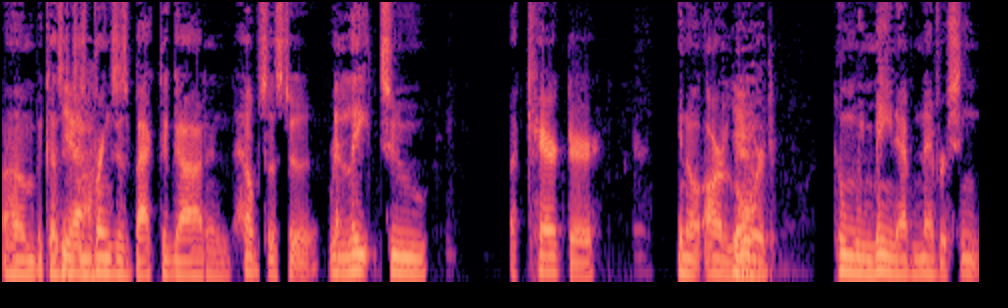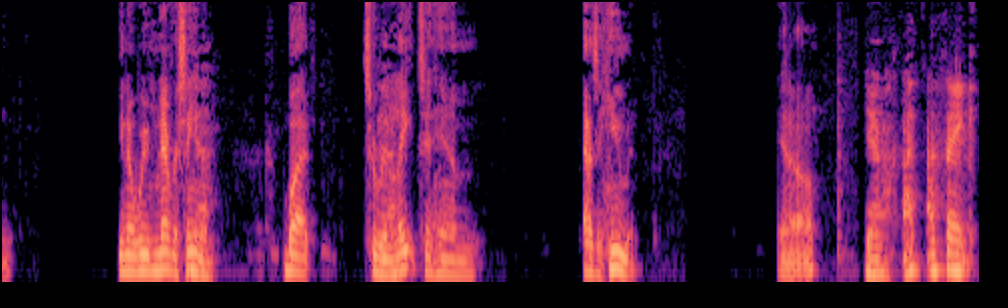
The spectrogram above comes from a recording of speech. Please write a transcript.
um because it Yeah. just brings us back to god and helps us to relate to a character you know our Yeah. lord whom we may have never seen you know we've never seen Yeah. him but to Yeah. relate to him as a human you know Yeah, I, I think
